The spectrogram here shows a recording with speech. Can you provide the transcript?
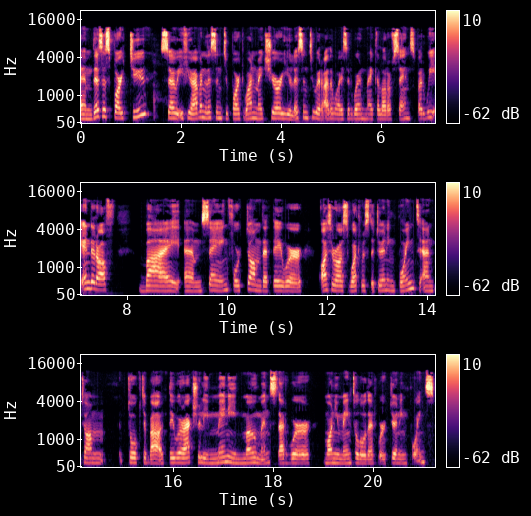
Um, this is part two. So if you haven't listened to part one, make sure you listen to it. Otherwise, it won't make a lot of sense. But we ended off by um, saying for Tom that they were Arthur asked what was the turning point, and Tom talked about there were actually many moments that were monumental or that were turning points.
